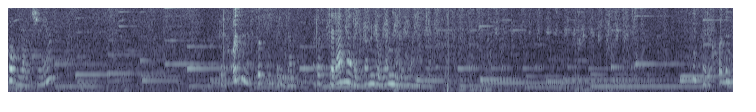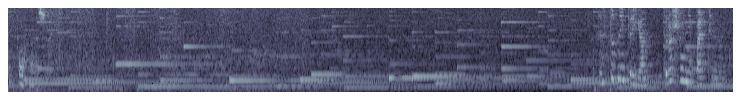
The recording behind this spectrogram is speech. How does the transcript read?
Поглажуємо. Переходимо в наступний прийом. Розтирання ребром долоні долоні. І переходимо в. Наступний прийом струшування пальців рук.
